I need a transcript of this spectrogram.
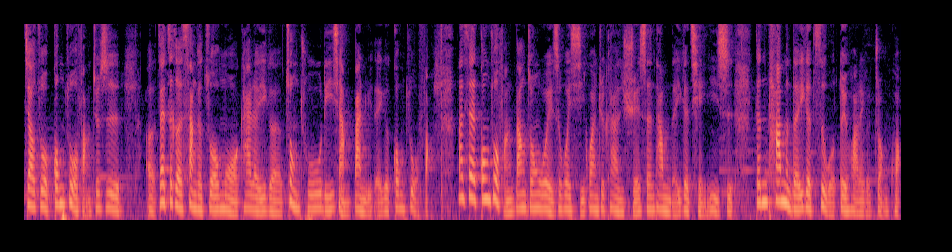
叫做工作坊，就是呃，在这个上个周末开了一个种出理想伴侣的一个工作坊。那在工作坊当中，我也是会习惯去看学生他们的一个潜意识，跟他们的一个自我对话的一个状况。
